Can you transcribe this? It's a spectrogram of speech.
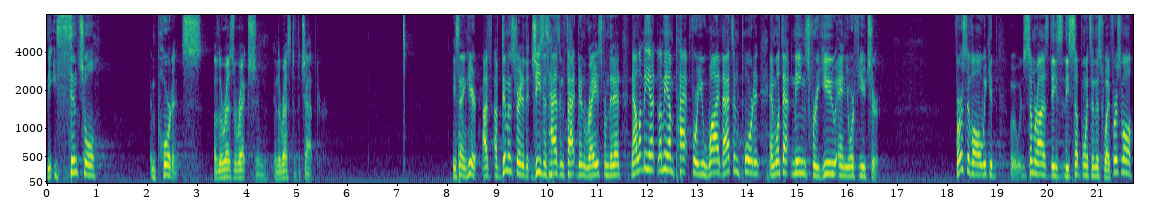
the essential importance of the resurrection in the rest of the chapter. He's saying, Here, I've, I've, demonstrated that Jesus has in fact been raised from the dead. Now, let me, uh, let me unpack for you why that's important and what that means for you and your future. First of all, we could uh, summarize these, these subpoints in this way. First of all,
